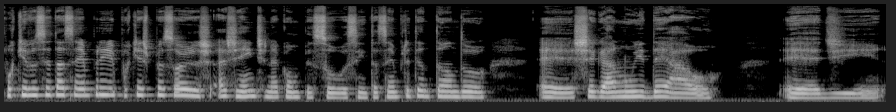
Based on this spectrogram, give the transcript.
porque você tá sempre. Porque as pessoas, a gente, né, como pessoa, assim, tá sempre tentando é, chegar no ideal é, de.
